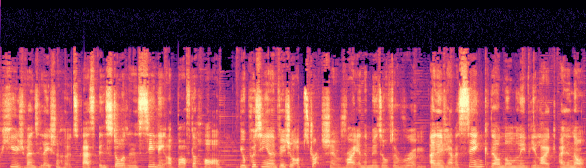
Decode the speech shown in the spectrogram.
huge ventilation hoods that's installed in the ceiling above the hob, you're putting in a visual obstruction right in the middle of the room. And if you have a sink, there'll normally be like, I don't know,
